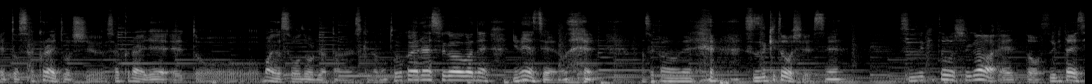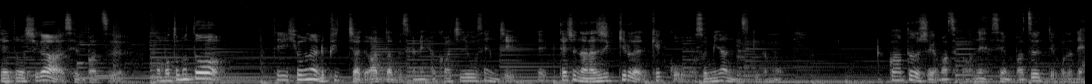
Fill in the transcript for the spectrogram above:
えっと、櫻井投手櫻井で、えっとまあ、予想通りだったんですけども東海大菅生がね2年生のねまさかのね 鈴木投手ですね。鈴木投手が、えっと、鈴木大成投手が先発。もともと定評のあるピッチャーではあったんですよね1 8 5センチ。で体重7 0キロ台で結構細身なんですけどもこの投手がまさかのね先発っていうことで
